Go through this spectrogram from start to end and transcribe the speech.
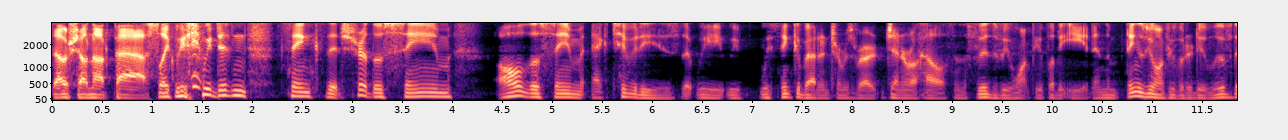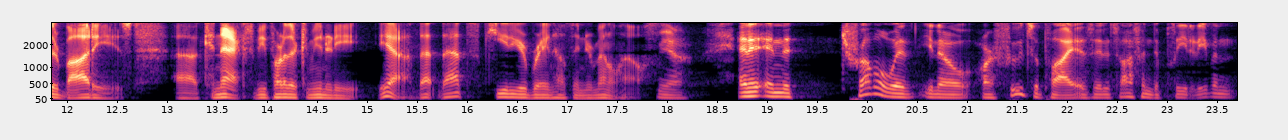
thou shalt not pass. Like we we didn't think that sure those same all those same activities that we, we, we think about in terms of our general health and the foods we want people to eat and the things we want people to do, move their bodies, uh, connect, be part of their community. Yeah, that, that's key to your brain health and your mental health. Yeah. And, it, and the trouble with, you know, our food supply is that it's often depleted. Even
